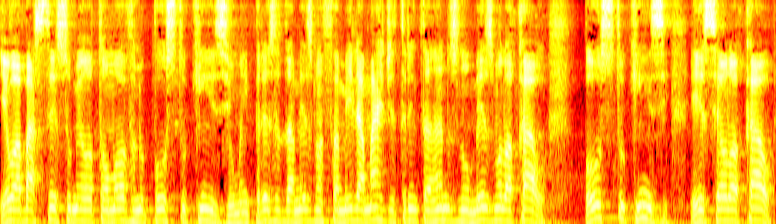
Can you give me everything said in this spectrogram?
Eu abasteço meu automóvel no Posto 15, uma empresa da mesma família há mais de 30 anos no mesmo local. Posto 15, esse é o local.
